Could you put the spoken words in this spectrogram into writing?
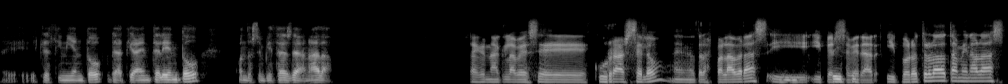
El crecimiento relativamente lento cuando se empieza desde la nada. sea que una clave es eh, currárselo, en otras palabras, y, y perseverar. Y por otro lado también hablas,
